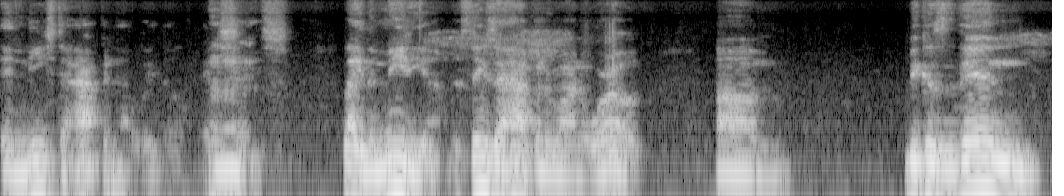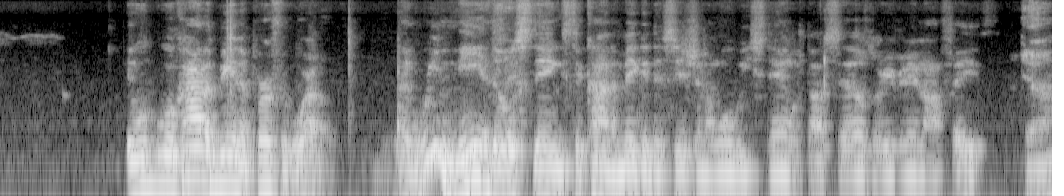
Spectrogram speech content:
it, needs to happen that way though, in a Mhm. sense. Like the media, the things that happen around the world. Um because then it will, we'll kind of be in a perfect world. Like we need those things to kind of make a decision on where we stand with ourselves or even in our faith. yeah.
